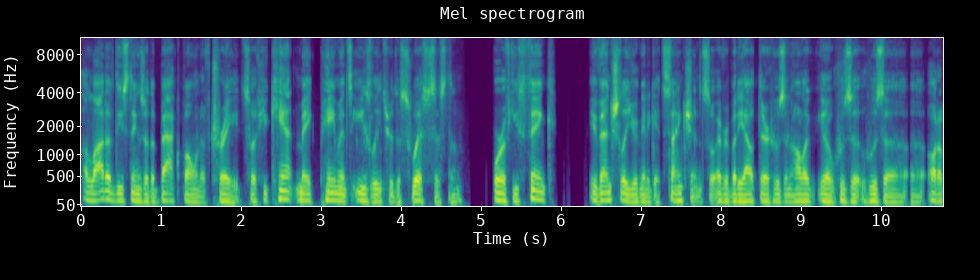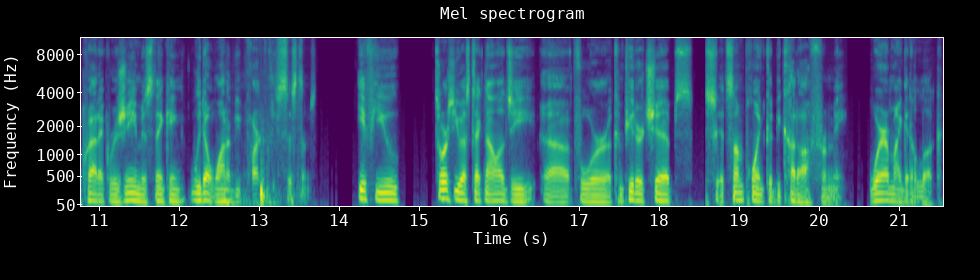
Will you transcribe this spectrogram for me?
A lot of these things are the backbone of trade. So if you can't make payments easily through the SWIFT system, or if you think eventually you're going to get sanctioned, so everybody out there who's an olig- you know who's a who's a, a autocratic regime is thinking we don't want to be part of these systems. If you source U.S. technology uh, for computer chips, at some point could be cut off from me. Where am I going to look?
